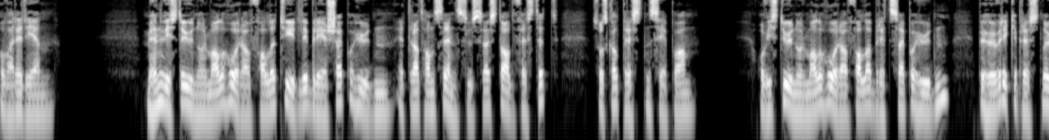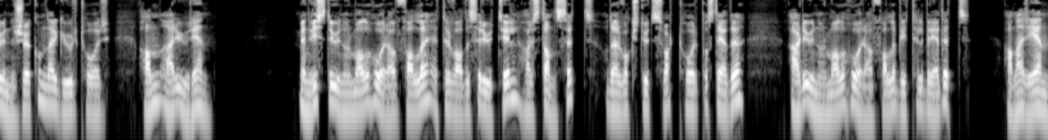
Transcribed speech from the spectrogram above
og være ren. Men hvis det unormale håravfallet tydelig brer seg på huden etter at hans renselse er stadfestet, så skal presten se på ham. Og hvis det unormale håravfallet har bredt seg på huden, behøver ikke presten å undersøke om det er gult hår. Han er uren. Men hvis det unormale håravfallet, etter hva det ser ut til, har stanset, og det har vokst ut svart hår på stedet, er det unormale håravfallet blitt helbredet. Han er ren,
